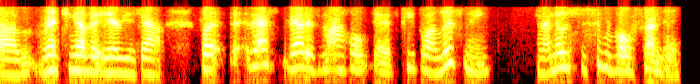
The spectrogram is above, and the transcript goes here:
of um, renting other areas out. But that's that is my hope that if people are listening, and I know this is Super Bowl Sunday,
